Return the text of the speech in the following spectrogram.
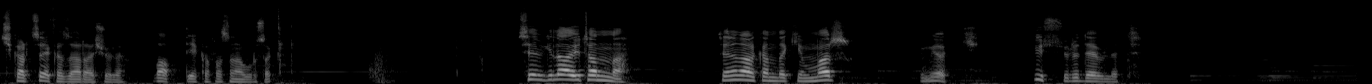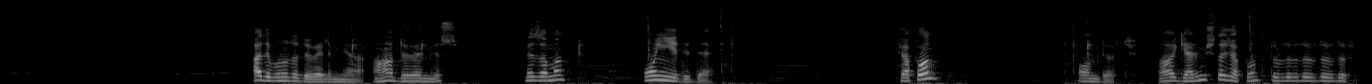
Çıkartsa ya kazara şöyle. Lap diye kafasına vursak. Sevgili Ayutan'la. Senin arkanda kim var? Kim yok ki. Bir sürü devlet. Hadi bunu da dövelim ya. Aha dövemiyoruz. Ne zaman? 17'de. Japon? 14. Aa gelmiş de Japon. Dur dur dur dur dur.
